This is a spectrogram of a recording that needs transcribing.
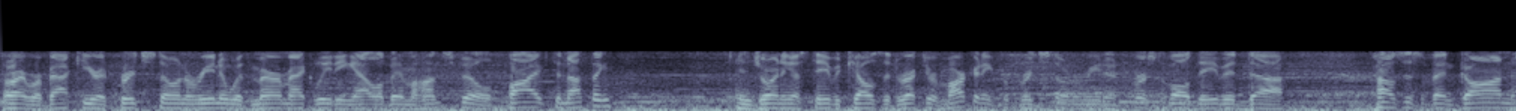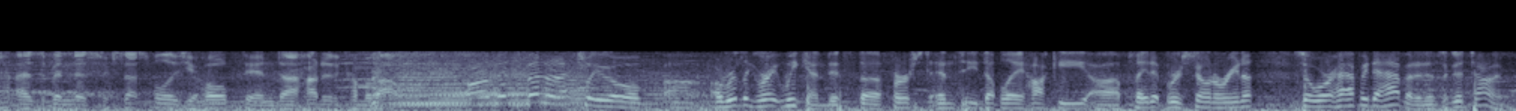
All right, we're back here at Bridgestone Arena with Merrimack leading Alabama Huntsville 5 to nothing. And joining us, David Kells, the Director of Marketing for Bridgestone Arena. First of all, David, uh, how's this event gone? Has it been as successful as you hoped, and uh, how did it come about? Um, it's been actually a, a, really great weekend. It's the first NCAA hockey uh, played at Bridgestone Arena, so we're happy to have it, and it's a good time.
